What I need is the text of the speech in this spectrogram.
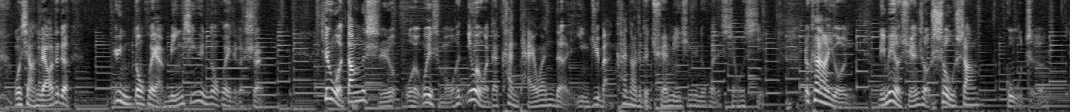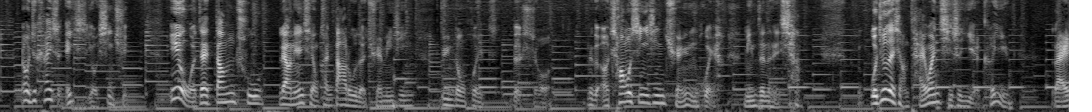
我想聊这个运动会啊，明星运动会这个事儿。其实我当时，我为什么我？因为我在看台湾的影剧版，看到这个全明星运动会的消息，就看到有里面有选手受伤骨折，然后我就开始哎有兴趣，因为我在当初两年前我看大陆的全明星运动会的时候，那个呃超新星全运会啊，名字真的很像，我就在想台湾其实也可以来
